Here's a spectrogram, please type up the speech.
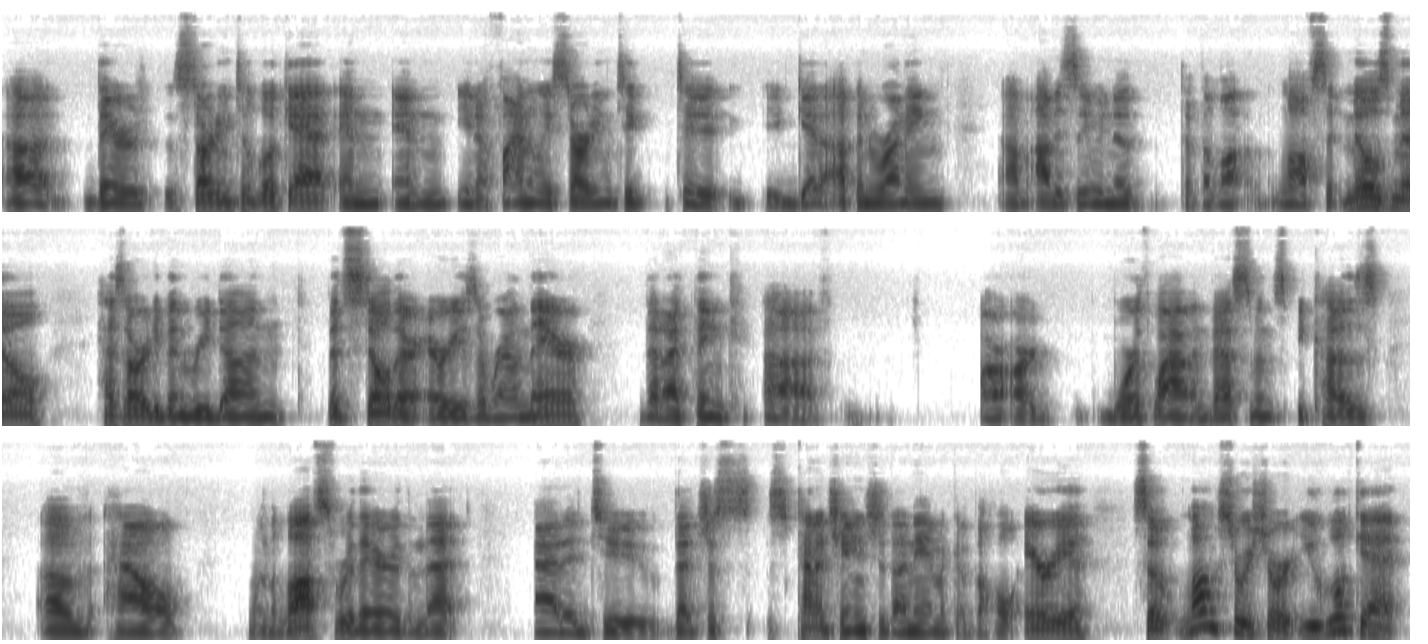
uh, they're starting to look at and and you know finally starting to to get up and running. Um, obviously, we know that the Lofts at Mills Mill has already been redone, but still there are areas around there that I think uh, are, are worthwhile investments because of how when the lofts were there, then that added to that just kind of changed the dynamic of the whole area. So, long story short, you look at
